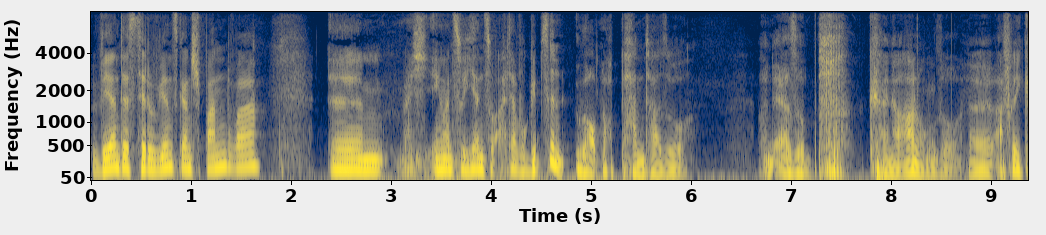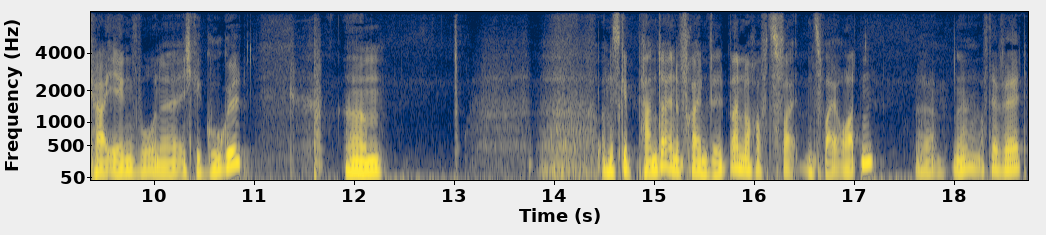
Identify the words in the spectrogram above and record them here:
während des Tätowierens ganz spannend war, ähm, war ich irgendwann zu Jens so, Alter, wo gibt's denn überhaupt noch Panther so? Und er so, pff, keine Ahnung, so. Ne, Afrika irgendwo, ne? Ich gegoogelt. Ähm, und es gibt Panther in der freien Wildbahn noch auf zwei, in zwei Orten äh, ne, auf der Welt.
